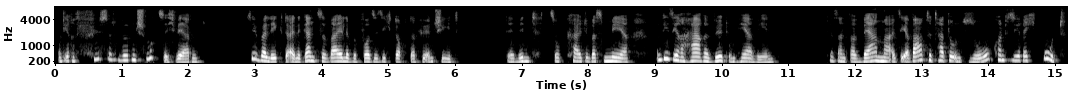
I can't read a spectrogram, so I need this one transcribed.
und ihre Füße würden schmutzig werden. Sie überlegte eine ganze Weile, bevor sie sich doch dafür entschied. Der Wind zog kalt übers Meer und ließ ihre Haare wild umherwehen. Sand war wärmer, als sie erwartet hatte, und so konnte sie recht gut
